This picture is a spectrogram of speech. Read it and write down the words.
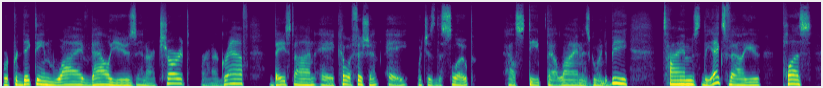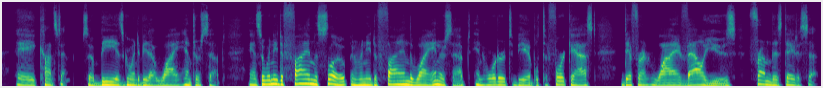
We're predicting y values in our chart or in our graph based on a coefficient, a, which is the slope, how steep that line is going to be, times the x value plus a constant. So b is going to be that y-intercept. And so we need to find the slope and we need to find the y-intercept in order to be able to forecast different y values from this data set.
